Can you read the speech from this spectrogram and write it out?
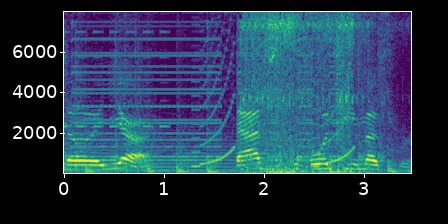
And, uh, yeah. That's the glitchy mess room.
